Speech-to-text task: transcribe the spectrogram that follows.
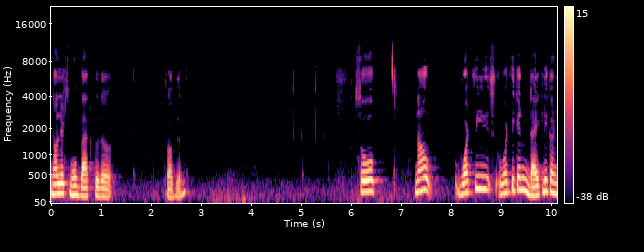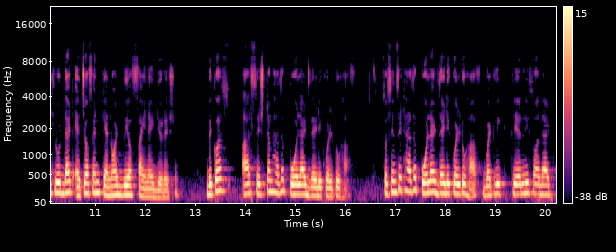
Now let's move back to the problem. So now what we what we can directly conclude that h of n cannot be of finite duration because our system has a pole at z equal to half. So since it has a pole at z equal to half, but we clearly saw that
